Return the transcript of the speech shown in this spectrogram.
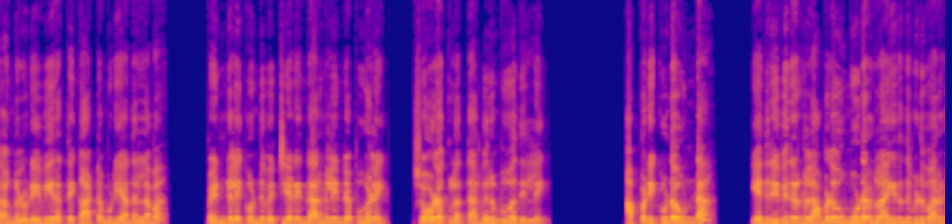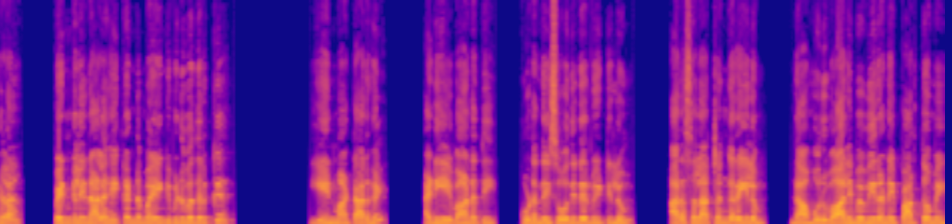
தங்களுடைய வீரத்தை காட்ட முடியாதல்லவா? பெண்களைக் கொண்டு வெற்றியடைந்தார்கள் என்ற புகழை சோழ குலத்தார் விரும்புவதில்லை. அப்படி கூட உண்டா? எதிரி வீரர்கள் அவ்வளவு மூடர்களா இருந்து விடுவார்களா? பெண்களின் அழகைக் கண்டு மயங்கி விடுவதற்கு? ஏன் மாட்டார்கள்? அடியை வானதி குடந்தை சோதிடர் வீட்டிலும் அரசலாற்றங்கரையிலும் நாம் ஒரு வாலிப வீரனை பார்த்தோமே.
